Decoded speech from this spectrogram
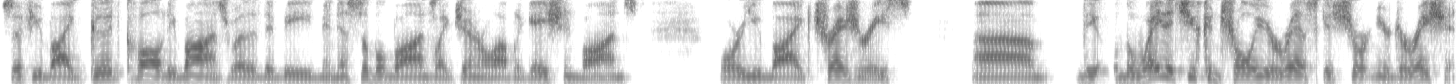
So if you buy good quality bonds, whether they be municipal bonds like general obligation bonds, or you buy treasuries, um, the the way that you control your risk is shorten your duration.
